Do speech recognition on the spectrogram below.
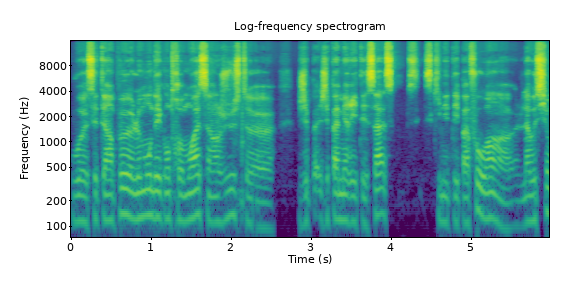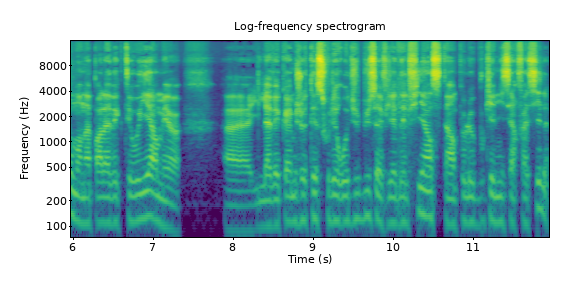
où euh, c'était un peu le monde est contre moi, c'est injuste, euh, j'ai pas, pas mérité ça, ce qui n'était pas faux. Hein. Là aussi, on en a parlé avec Théo hier, mais il l'avait quand même jeté sous les roues du bus à Philadelphie. Hein. C'était un peu le bouc émissaire facile.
